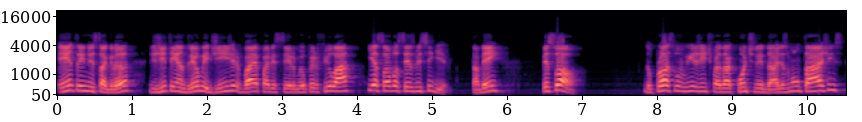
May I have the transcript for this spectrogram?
entrem no Instagram, digitem Andreu Medinger, vai aparecer o meu perfil lá e é só vocês me seguir, tá bem? Pessoal, no próximo vídeo a gente vai dar continuidade às montagens.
